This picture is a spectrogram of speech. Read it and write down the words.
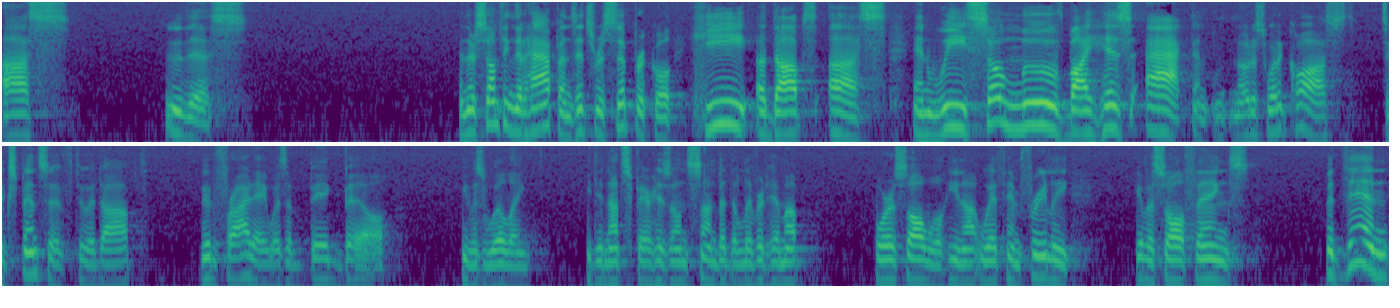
us to this. And there's something that happens, it's reciprocal. He adopts us, and we so moved by his act. And notice what it costs. It's expensive to adopt. Good Friday was a big bill. He was willing. He did not spare his own son, but delivered him up for us all, will he not with him freely give us all things? But then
